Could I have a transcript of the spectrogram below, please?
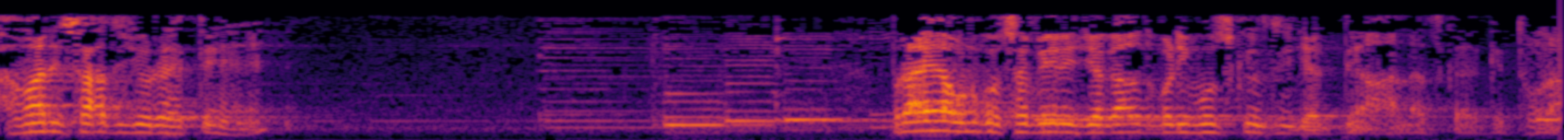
हमारे साथ जो रहते हैं प्राय उनको सवेरे जगाओ तो बड़ी मुश्किल से जगते हैं, आलस करके थोड़ा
